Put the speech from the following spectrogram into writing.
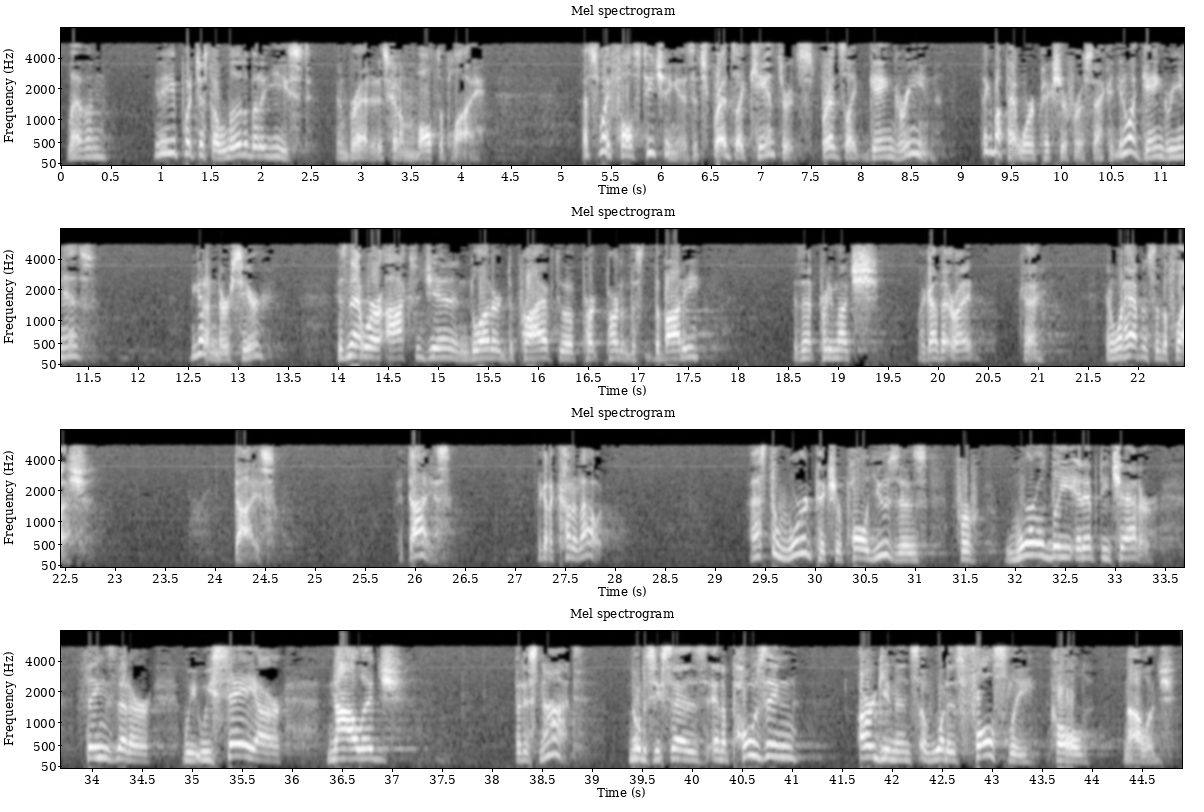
leaven. You know, you put just a little bit of yeast in bread and it's going to multiply. That's the way false teaching is. It spreads like cancer. It spreads like gangrene. Think about that word picture for a second. You know what gangrene is? You got a nurse here. Isn't that where oxygen and blood are deprived to a part, part of the, the body? Is that pretty much, I got that right? Okay. And what happens to the flesh? Dies. It dies. They got to cut it out. That's the word picture Paul uses for worldly and empty chatter. Things that are, we, we say are knowledge, but it's not. Notice he says, and opposing arguments of what is falsely called knowledge.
